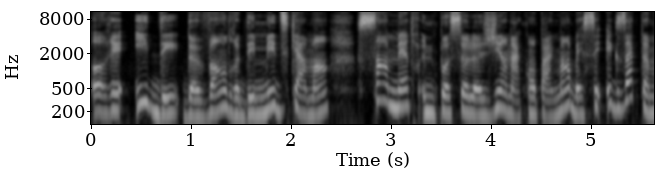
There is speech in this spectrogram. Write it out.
aurait idée de vendre des médicaments sans mettre une posologie en accompagnement? Ben c'est exactement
